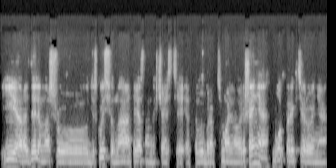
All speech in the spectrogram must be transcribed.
и разделим нашу дискуссию на три основных части. Это выбор оптимального решения, блок проектирования,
